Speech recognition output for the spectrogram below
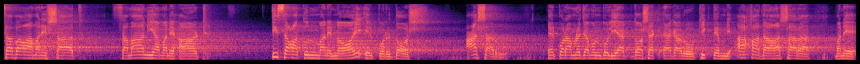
সাবা মানে সাত, সামানিয়া মানে আট, তিসাতুন মানে নয়, এরপরে দশ। আশারু। এরপর আমরা যেমন বলি এক দশ, এক এগারো, ঠিক তেমনি আহাদা আশারা মানে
